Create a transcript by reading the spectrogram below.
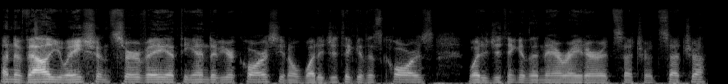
an evaluation survey at the end of your course. You know, what did you think of this course? What did you think of the narrator, etc., etc.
